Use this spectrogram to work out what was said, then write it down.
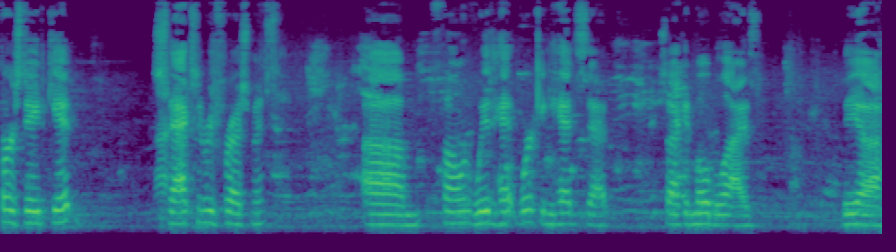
first aid kit, Nice. snacks and refreshments, um, phone with head, working headset, so I could mobilize the uh,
